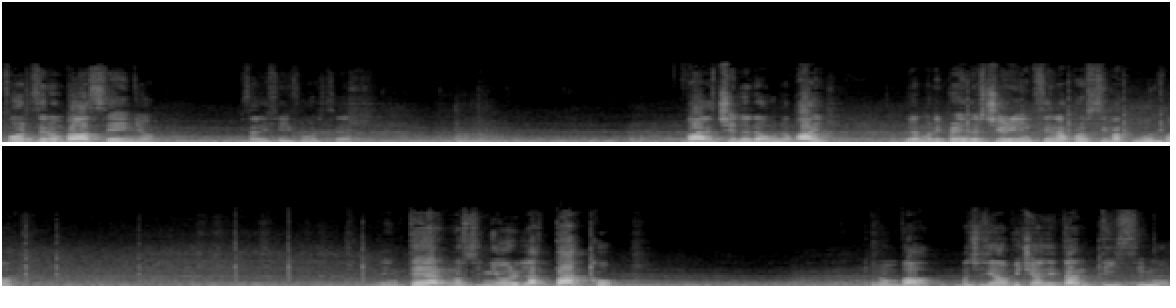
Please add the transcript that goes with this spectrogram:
Forse non va a segno. Mi sa di sì, forse. Eh. Vai, accelera ora, vai. Dobbiamo riprenderci Rinz nella prossima curva. L'interno, signori, l'attacco. Che non va, ma ci siamo avvicinati tantissimo.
